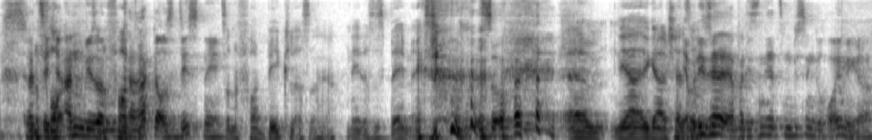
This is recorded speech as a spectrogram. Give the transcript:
Das hört so sich Ford, an wie so, so ein Charakter aus Disney. So eine Ford B-Klasse, ja. Nee, das ist Baymax. So. ähm, ja, egal, scheiße. Ja, aber, die sind, aber die sind jetzt ein bisschen geräumiger.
